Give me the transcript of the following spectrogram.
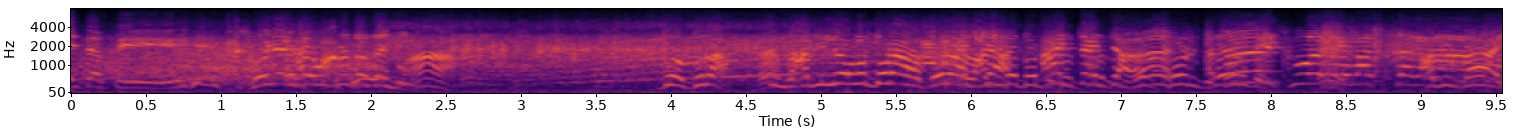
যাইতাছি। দৌড়া। না আমার দৌড়া দৌড়া লাগিলে আজি ভাই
